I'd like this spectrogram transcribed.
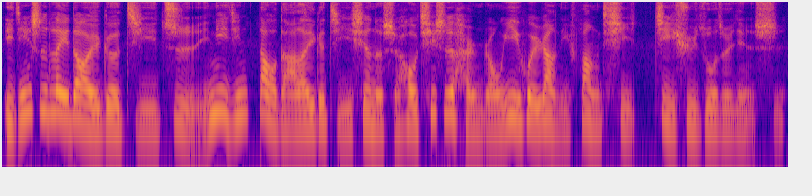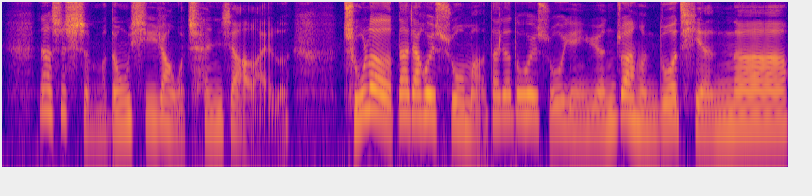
已经是累到一个极致，你已经到达了一个极限的时候，其实很容易会让你放弃继续做这件事。那是什么东西让我撑下来了？除了大家会说嘛，大家都会说演员赚很多钱呐。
